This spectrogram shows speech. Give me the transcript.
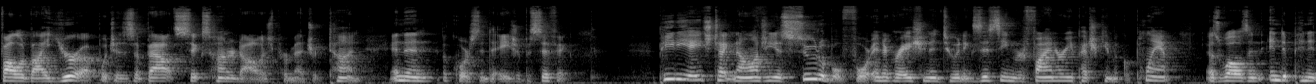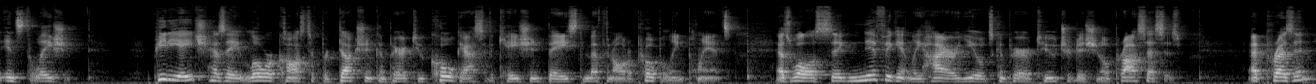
followed by Europe, which is about $600 per metric ton, and then, of course, into Asia Pacific. PDH technology is suitable for integration into an existing refinery petrochemical plant as well as an independent installation. PDH has a lower cost of production compared to coal gasification based methanol to propylene plants, as well as significantly higher yields compared to traditional processes. At present,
